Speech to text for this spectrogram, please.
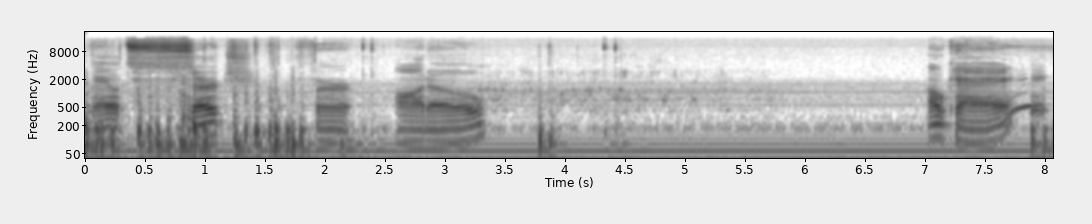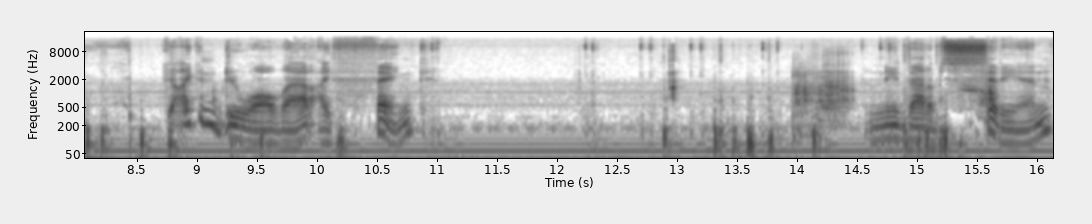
Okay, let's search for auto. Okay. I can do all that, I think. Need that obsidian.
